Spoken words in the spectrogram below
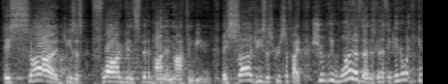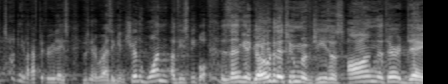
They saw Jesus flogged and spit upon and mocked and beaten. They saw Jesus crucified. Surely one of them is going to think, you know what? He kept talking about after three days he was going to rise again. Surely one of these people is then going to go to the tomb of Jesus on the third day,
